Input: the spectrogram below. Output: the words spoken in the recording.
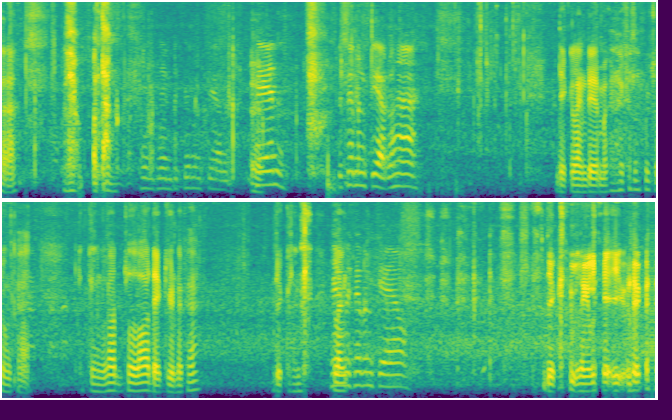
ค่ะไปแล้วเอาตังค์เทนเทนไปซื้อมันเกลียวเออเทนไปซื้อมันเกลียวด้วยฮะเด็กกำลังเดินมาค่ะท่านผู้ชมค่ะกำลังล่อล่อเด็กอยู่นะคะ เด็กกำลังเทกำลันงไปซื้อมันเกลียว เด็กลังเลอยู่นะคะ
